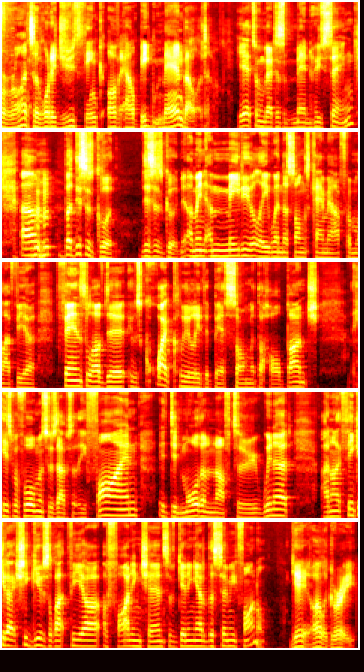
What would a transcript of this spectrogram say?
All right, so what did you think of our big man ballad? Yeah, talking about just men who sing. Um, but this is good. This is good. I mean, immediately when the songs came out from Latvia, fans loved it. It was quite clearly the best song of the whole bunch. His performance was absolutely fine. It did more than enough to win it. And I think it actually gives Latvia a fighting chance of getting out of the semi final. Yeah, I'll agree.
